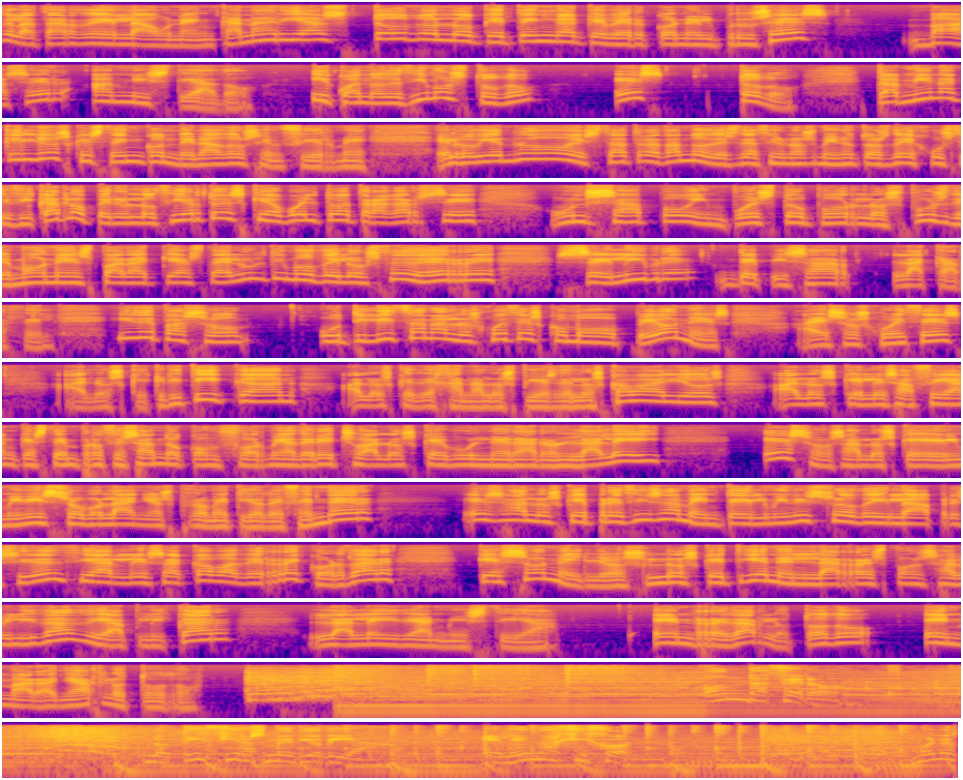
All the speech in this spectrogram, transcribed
de la tarde, la una en Canarias, todo lo que tenga que ver con el Prusés va a ser amnistiado. Y cuando decimos todo, es todo, también aquellos que estén condenados en firme. El gobierno está tratando desde hace unos minutos de justificarlo, pero lo cierto es que ha vuelto a tragarse un sapo impuesto por los pusdemones para que hasta el último de los CDR se libre de pisar la cárcel. Y de paso, utilizan a los jueces como peones, a esos jueces a los que critican, a los que dejan a los pies de los caballos, a los que les afean que estén procesando conforme a derecho a los que vulneraron la ley, esos a los que el ministro Bolaños prometió defender, es a los que precisamente el ministro de la Presidencia les acaba de recordar que son ellos los que tienen la responsabilidad de aplicar la ley de amnistía. Enredarlo todo, enmarañarlo todo. Cero. Noticias Mediodía. Elena Gijón.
